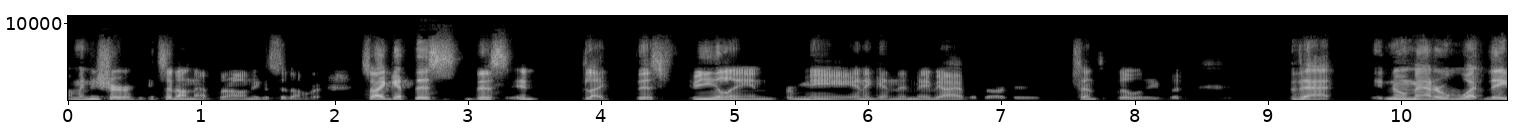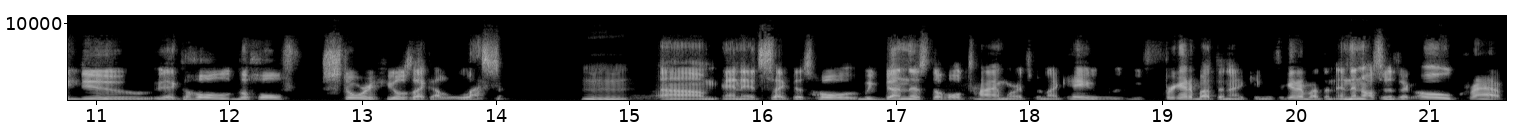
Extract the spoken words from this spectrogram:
I mean, sure, he could sit on that throne. He could sit it. So I get this, this, it, like this feeling for me, and again, then maybe I have a darker sensibility, but that no matter what they do, like the whole, the whole story feels like a lesson. Mm-hmm. Um, and it's like this whole, we've done this the whole time where it's been like, hey, we forget about the Night King, we forget about them. And then all of a sudden it's like, oh crap,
